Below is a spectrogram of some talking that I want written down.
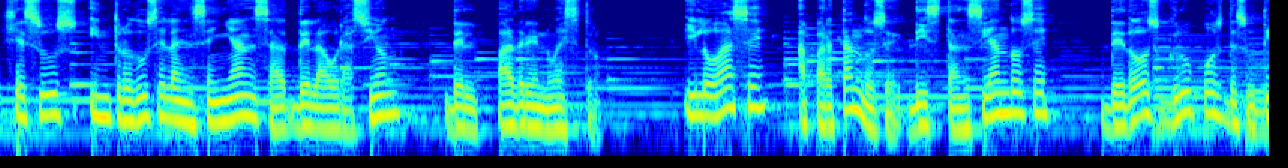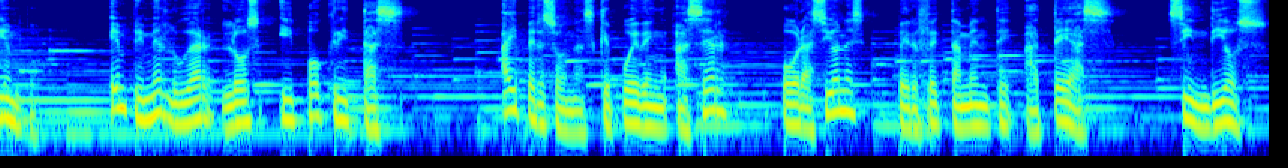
Jesús introduce la enseñanza de la oración del Padre nuestro y lo hace apartándose, distanciándose de dos grupos de su tiempo. En primer lugar, los hipócritas. Hay personas que pueden hacer oraciones perfectamente ateas, sin Dios,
